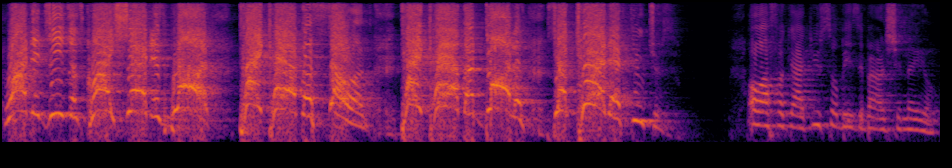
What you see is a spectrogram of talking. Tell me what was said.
Why did Jesus Christ shed his blood? Take care of the sons. Take care of the daughters. Oh, I forgot. You so busy buying Chanel.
